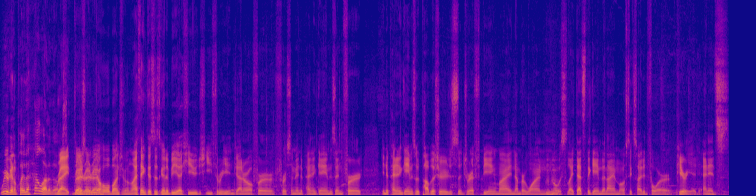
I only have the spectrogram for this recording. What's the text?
we're gonna play the hell out of those. Right, There's right, going right, to be a whole bunch of them. I think this is going to be a huge E3 in general for, for some independent games and for independent games with publishers. Adrift being my number one Mm-hmm. most like that's the game that I am most excited for. Period. And it's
